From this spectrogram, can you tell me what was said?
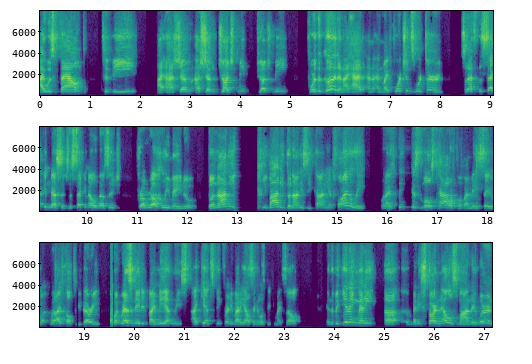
I was found to be I, Hashem. Hashem judged me, judged me for the good, and I had and, and my fortunes were turned. So that's the second message. The second L message from Rachel Imenu, Donani Chivani, Donani Zikani. And finally, what I think is the most powerful, if I may say, what, what I felt to be very, what resonated by me at least. I can't speak for anybody else. I can only speak for myself. In the beginning, many uh, many start in Elul Zman. They learn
